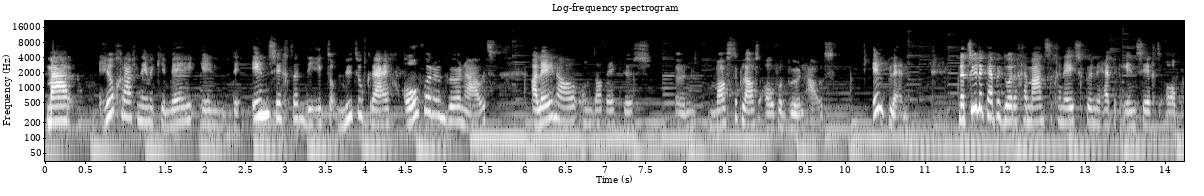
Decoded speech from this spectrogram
Maar heel graag neem ik je mee in de inzichten die ik tot nu toe krijg over een burn-out. Alleen al omdat ik dus een masterclass over burn-out inplan. Natuurlijk heb ik door de Germaanse geneeskunde heb ik inzicht op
